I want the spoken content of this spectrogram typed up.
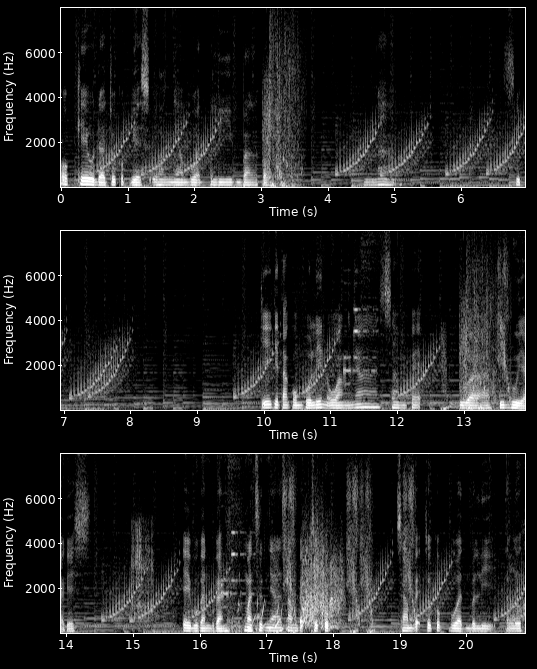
Oke udah cukup guys uangnya buat beli balkon. Nah Sip. Oke kita kumpulin uangnya sampai 2000 ya guys. Eh bukan bukan. Maksudnya sampai cukup. Sampai cukup buat beli telur.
